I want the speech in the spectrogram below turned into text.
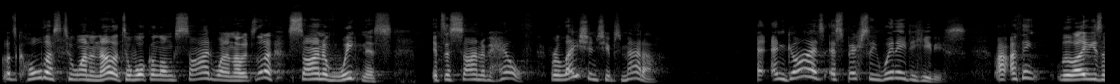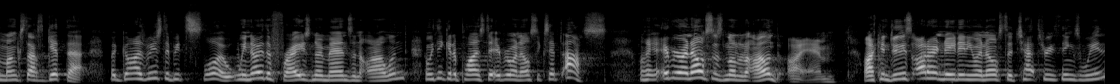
God's called us to one another, to walk alongside one another. It's not a sign of weakness, it's a sign of health. Relationships matter. And guys, especially, we need to hear this. I think the ladies amongst us get that. But guys, we're just a bit slow. We know the phrase, no man's an island, and we think it applies to everyone else except us. Like, everyone else is not an island, but I am. I can do this. I don't need anyone else to chat through things with.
